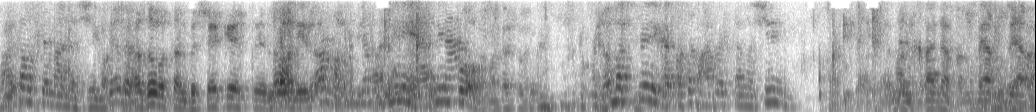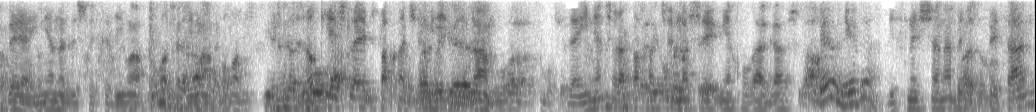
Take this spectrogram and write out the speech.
מה אתה עושה מהאנשים בסדר, עכשיו? עזוב אותם בשקט. לא, אני לא אמרתי. אני, אני פה. לא מספיק, אתה צריך לחפש את האנשים. דרך אגב, הרבה הרבה הרבה העניין הזה של קדימה אחורה, קדימה אחורה, זה לא כי יש להם פחד של בשבילם, זה העניין של הפחד של מה שמאחורי הגב שלך. כן, אני יודע. לפני שנה בצפתן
